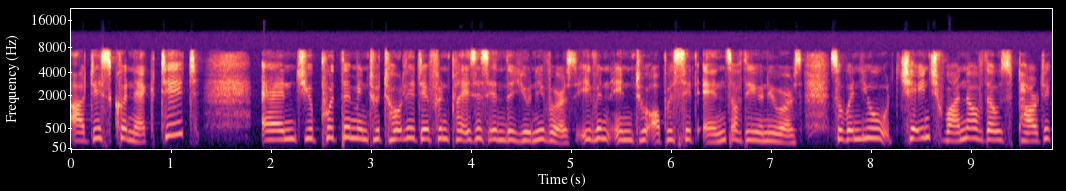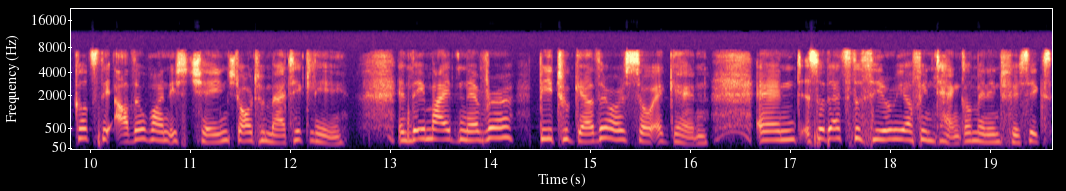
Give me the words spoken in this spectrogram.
are disconnected and you put them into totally different places in the universe, even into opposite ends of the universe. So when you change one of those particles, the other one is changed automatically. And they might never be together or so again. And so that's the theory of entanglement in physics.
